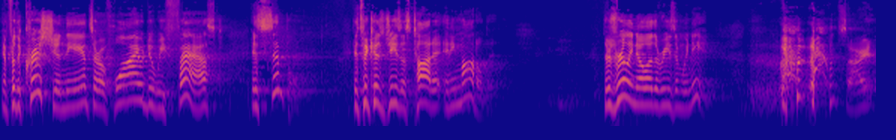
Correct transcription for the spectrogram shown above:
And for the Christian, the answer of why do we fast is simple. It's because Jesus taught it and he modeled it. There's really no other reason we need. Sorry.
